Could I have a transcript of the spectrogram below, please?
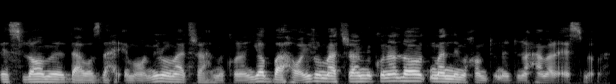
اسلام دوازده امامی رو مطرح می‌کنن یا بهایی رو مطرح می‌کنن لا من نمی‌خوام دونه دونه همه رو اسم ببرم.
